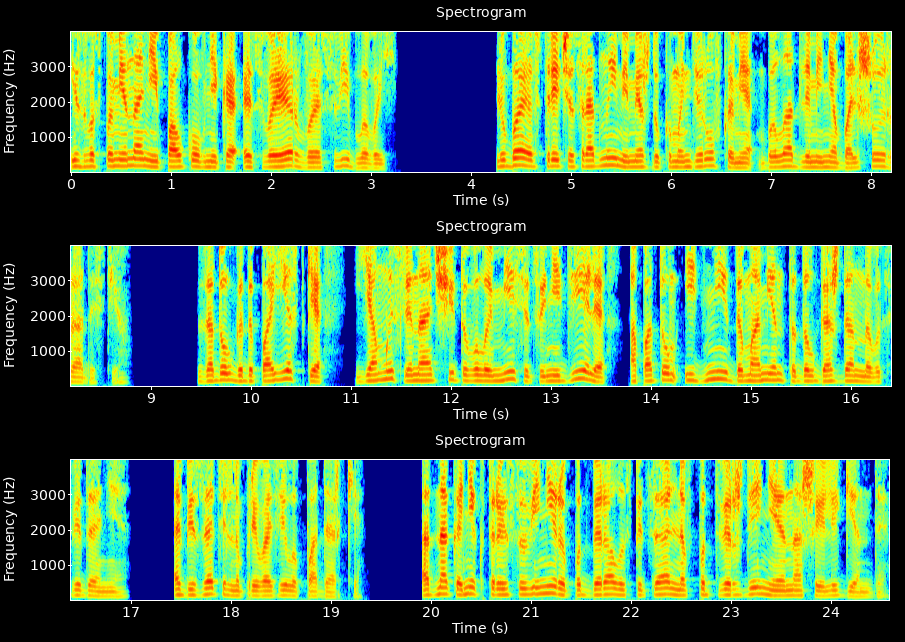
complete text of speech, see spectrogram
Из воспоминаний полковника СВР В. Свибловой. Любая встреча с родными между командировками была для меня большой радостью. Задолго до поездки я мысленно отсчитывала месяцы, недели, а потом и дни до момента долгожданного свидания. Обязательно привозила подарки. Однако некоторые сувениры подбирала специально в подтверждение нашей легенды.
